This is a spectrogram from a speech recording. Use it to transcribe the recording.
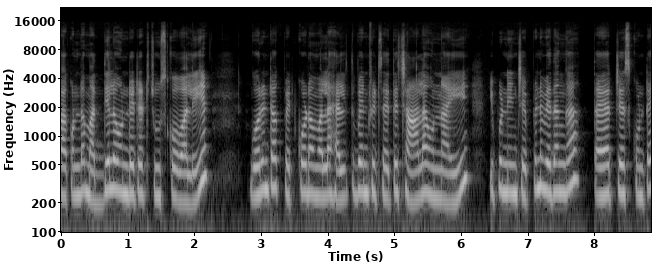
కాకుండా మధ్యలో ఉండేటట్టు చూసుకోవాలి. గోరింటాకు పెట్టుకోవడం వల్ల హెల్త్ బెనిఫిట్స్ అయితే చాలా ఉన్నాయి. ఇప్పుడు నేను చెప్పిన విధంగా తయారు చేసుకుంటే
